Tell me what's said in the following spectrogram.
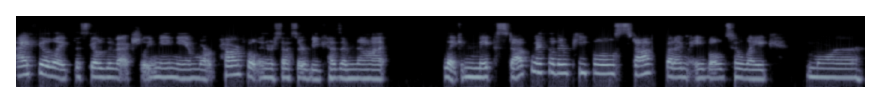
I feel like the skills have actually made me a more powerful intercessor because I'm not like mixed up with other people's stuff, but I'm able to like more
